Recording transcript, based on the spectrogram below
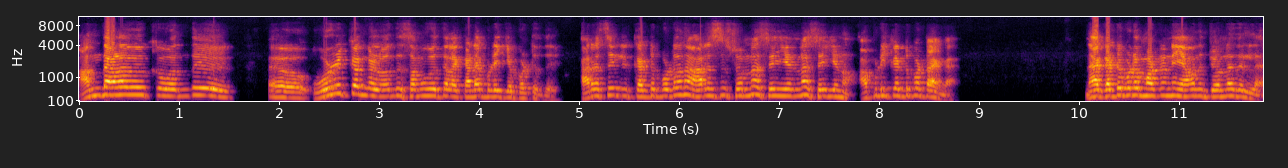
அந்த அளவுக்கு வந்து ஒழுக்கங்கள் வந்து சமூகத்துல கடைபிடிக்கப்பட்டது. அரசுக்கு கட்டுப்பட்டோன்னா அரசு சொன்னா செய்யணும்னா செய்யணும். அப்படி கட்டுப்பட்டாங்க. நான் கட்டுப்பட மாட்டேன்னு எவனும் சொன்னதில்லை.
